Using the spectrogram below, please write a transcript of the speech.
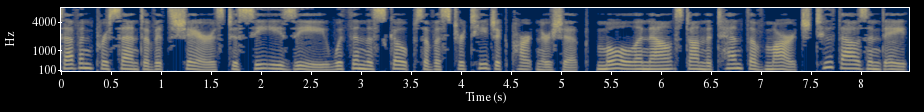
7% of its shares to CEZ within the scopes of a strategic partnership, MOL announced on 10 March 2008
